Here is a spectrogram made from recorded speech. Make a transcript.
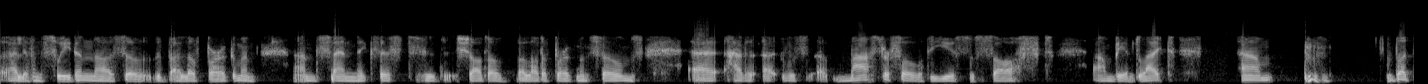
I live in Sweden now, so I love Bergman and Sven Nykvist, who shot a, a lot of Bergman's films, uh, had a, was masterful with the use of soft ambient light. Um, but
